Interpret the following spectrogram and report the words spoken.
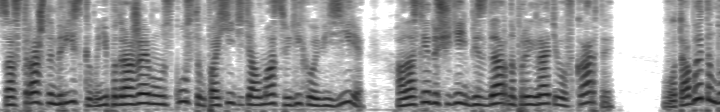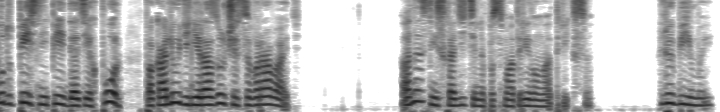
со страшным риском и неподражаемым искусством похитить алмаз великого визиря, а на следующий день бездарно проиграть его в карты, вот об этом будут песни петь до тех пор, пока люди не разучатся воровать. Аннет снисходительно посмотрела на Трикса. — Любимый,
